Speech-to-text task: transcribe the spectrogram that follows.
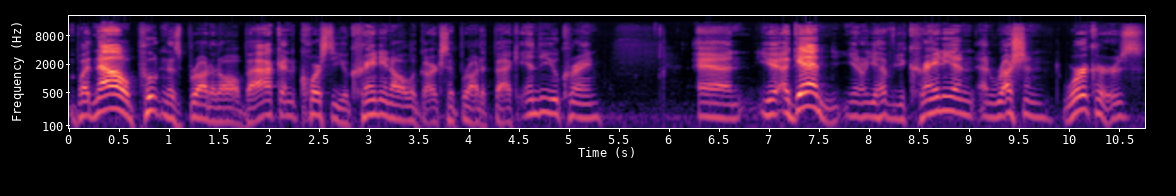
but now Putin has brought it all back. And of course, the Ukrainian oligarchs have brought it back into Ukraine. And you, again, you know, you have Ukrainian and Russian workers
